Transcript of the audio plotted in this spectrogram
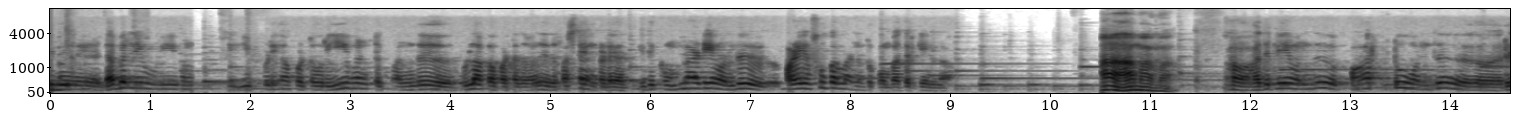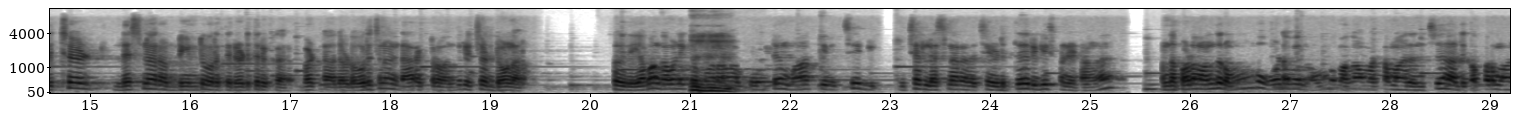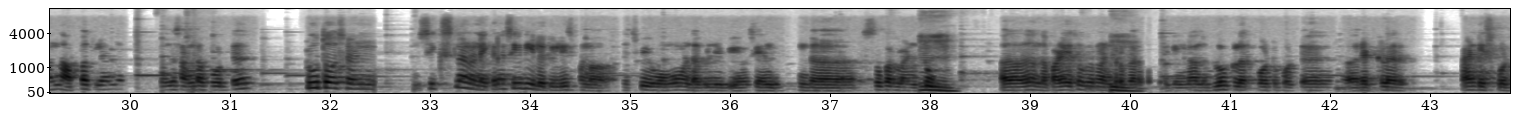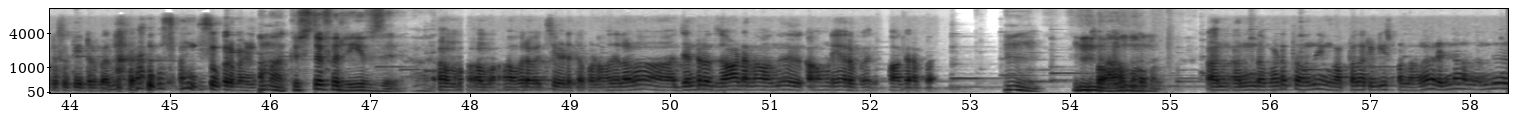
இது டபிள்யூவி இப்படியாப்பட்ட ஒரு ஈவெண்ட்டுக்கு வந்து உள்ளாக்கப்பட்டது வந்து இது ஃபர்ஸ்ட் டைம் கிடையாது. இதுக்கு முன்னாடியே வந்து பழைய சூப்பர்மேன் இருக்கும் பார்த்திருக்கீங்களா? ஆமா ஆமா. அதுலயே வந்து பார்ட் டூ வந்து ரிச்சர்ட் லெஸ்னர் அப்படின்ட்டு ஒருத்தர் எடுத்திருக்காரு. பட் அதோட ஒரிஜினல் டைரக்டர் வந்து ரிச்சர்ட் டோனர் ஸோ இது எவன் கவனிக்க. போறான் அப்படின்ட்டு மாத்தி வச்சு ரிச்சர்ட் லெஸ்னரை வச்சு எடுத்து ரிலீஸ் பண்ணிட்டாங்க அந்த படம் வந்து ரொம்ப ஓடவே இல்லை. ரொம்ப மகா மட்டமா இருந்துச்சு அதுக்கப்புறமா வந்து அப்பத்துல இருந்து வந்து சண்டை போட்டு டூ தௌசண்ட் சிக்ஸ்ல நினைக்கிறேன் சிடியில ரிலீஸ் பண்ணாங்க ஹெச்பிஓவும் டபிள்யூபியும் சேர்ந்து இந்த சூப்பர்மேன் டூ. அதாவது அந்த பழைய சூப்பர்மேன். இருப்பாரு இருக்கீங்களா அந்த ப்ளூ கலர் கோட்டு போட்டு ரெட் கலர் பேண்டிஸ் போட்டு சுத்திட்டு இருப்பாரு அந்த சூப்பர்மேன் ஆமா கிறிஸ்டபர் ரீவ்ஸ் ஆமா ஆமா. அவரை வச்சு எடுத்த படம். அதெல்லாம் ஜெனரல் ஜார்ட் எல்லாம் வந்து காமெடியா இருப்பாரு பாக்குறப்ப. அந்த படத்தை வந்து இவங்க அப்பதான் ரிலீஸ் பண்ணாங்க. ரெண்டாவது வந்து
